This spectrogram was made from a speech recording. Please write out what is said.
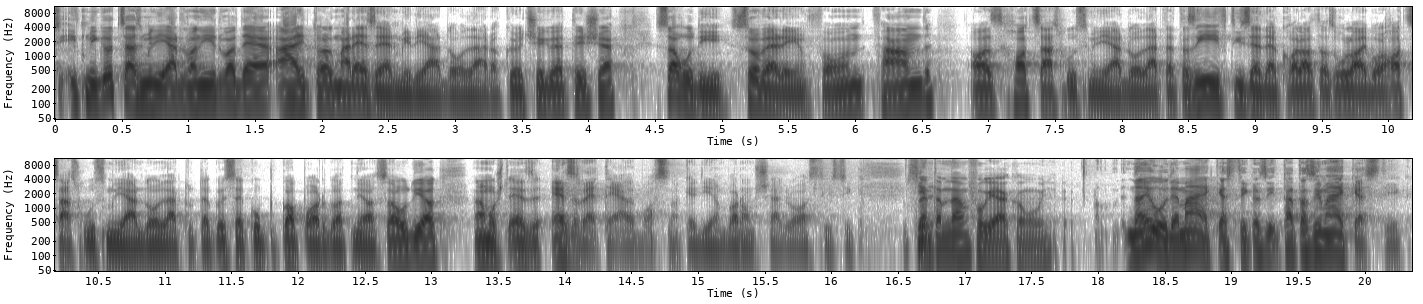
itt még 500 milliárd van írva, de állítólag már 1000 milliárd dollár a költségvetése. Saudi Sovereign Fund, Fund az 620 milliárd dollár. Tehát az évtizedek alatt az olajból 620 milliárd dollárt tudtak összekapargatni a szaudiak. Na most ez, ezret elbasznak egy ilyen baromságra, azt hiszik. Szerintem nem fogják amúgy. Na jó, de már elkezdték, az, tehát azért már elkezdték.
